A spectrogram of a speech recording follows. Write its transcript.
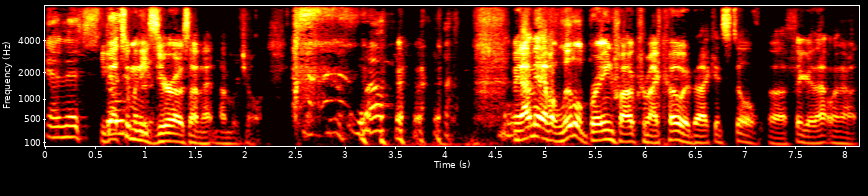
and it's you got too many zeros on that number, Joel. well, I mean, I may have a little brain fog for my code, but I can still uh, figure that one out.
